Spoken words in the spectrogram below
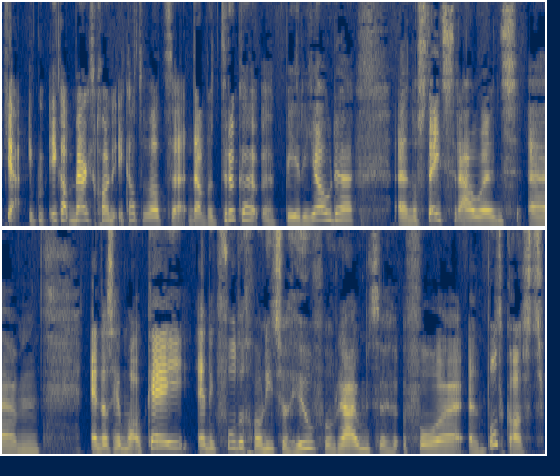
ja, ik, ik had, merkte gewoon, ik had wat, uh, nou, wat drukke uh, periode. Uh, nog steeds trouwens. Um, en dat is helemaal oké. En ik voelde gewoon niet zo heel veel ruimte voor een podcast.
